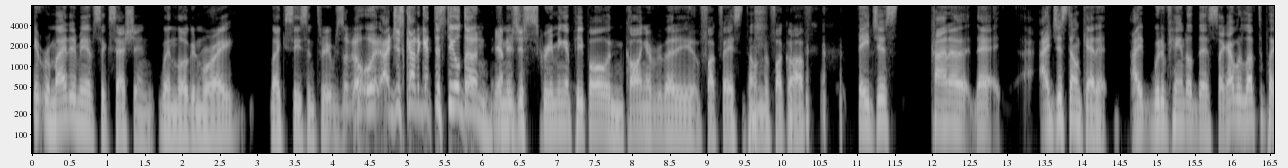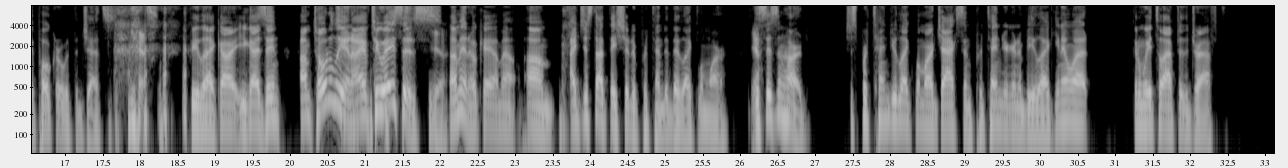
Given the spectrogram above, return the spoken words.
It reminded me of Succession when Logan Roy, like season three, was like, "Oh, I just got to get this deal done," Yeah. and he's just screaming at people and calling everybody a fuckface and telling them to fuck off. They just kind of that. I just don't get it. I would have handled this like I would love to play poker with the Jets. Yes. Be like, all right, you guys in? I'm totally in. I have two aces. Yeah. I'm in. Okay, I'm out. Um, I just thought they should have pretended they like Lamar. Yeah. This isn't hard. Just pretend you like Lamar Jackson. Pretend you're going to be like, you know what? Going to wait till after the draft.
